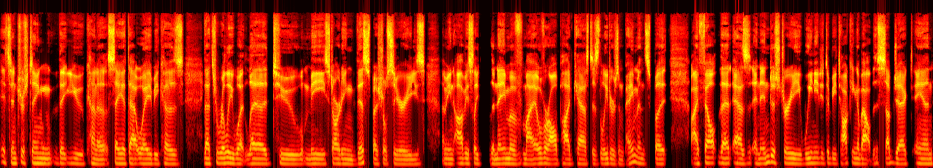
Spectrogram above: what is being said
It's interesting that you kind of say it that way because that's really what led to me starting this special series. I mean, obviously, the name of my overall podcast is Leaders in Payments, but I felt that as an industry, we needed to be talking about this subject. And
